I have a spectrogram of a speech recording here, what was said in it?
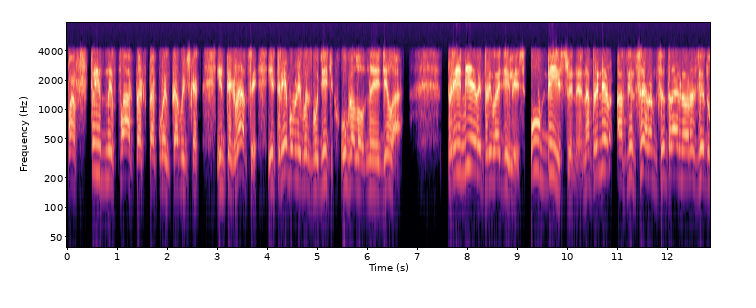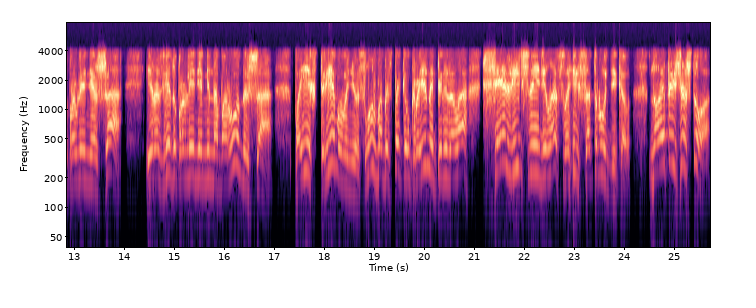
постыдных фактах такой, в кавычках, интеграции и требовали возбудить уголовные дела. Примеры приводились убийственные. Например, офицерам Центрального разведуправления США и разведуправления Минобороны США по их требованию служба безпеки Украины передала все личные дела своих сотрудников. Но это еще что?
